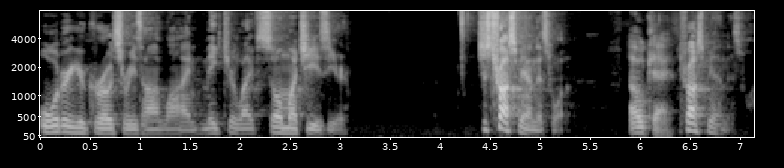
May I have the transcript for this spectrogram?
order your groceries online, make your life so much easier. Just trust me on this one. Okay. Trust me on this one.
